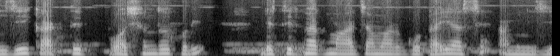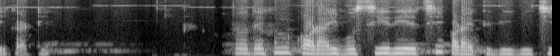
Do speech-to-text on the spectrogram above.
নিজেই কাটতে পছন্দ করি। বেশিরভাগ মাছ আমার গোটাই আসে আমি নিজেই কাটি। তো দেখুন, কড়াই বসিয়ে দিয়েছি। কড়াইতে দিয়ে দিচ্ছি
